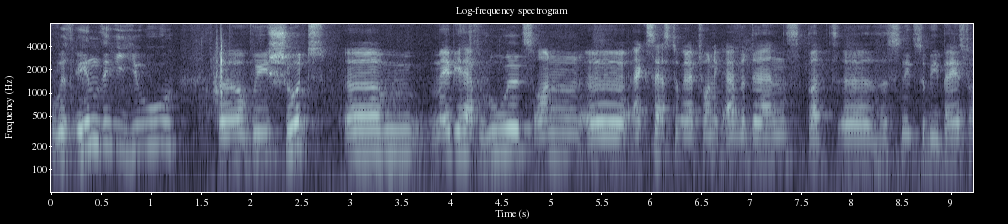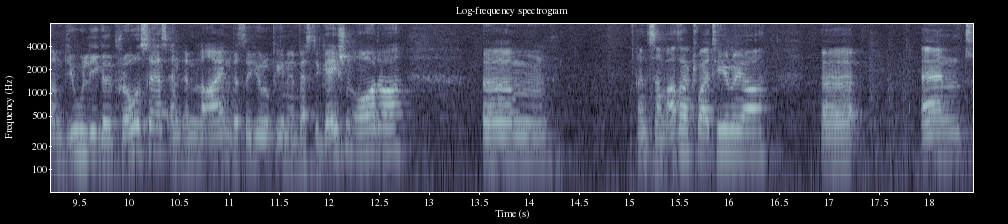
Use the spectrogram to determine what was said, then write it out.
within the EU, uh, we should um, maybe have rules on uh, access to electronic evidence, but uh, this needs to be based on due legal process and in line with the European investigation order um, and some other criteria. Uh, and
